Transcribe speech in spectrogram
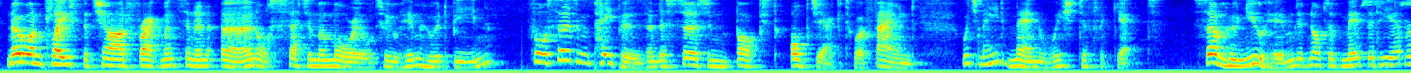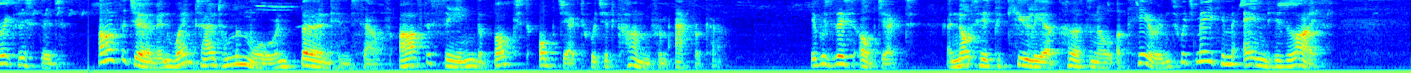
No one placed the charred fragments in an urn or set a memorial to him who had been, for certain papers and a certain boxed object were found which made men wish to forget. Some who knew him did not admit that he ever existed, Arthur Jermyn went out on the moor and burned himself after seeing the boxed object which had come from Africa. It was this object, and not his peculiar personal appearance, which made him end his life.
